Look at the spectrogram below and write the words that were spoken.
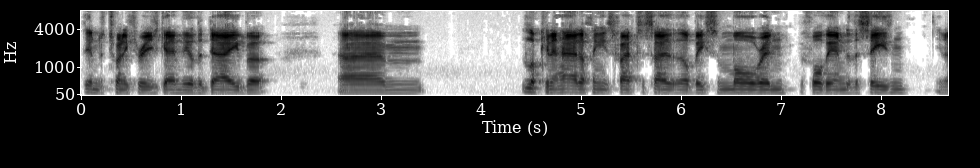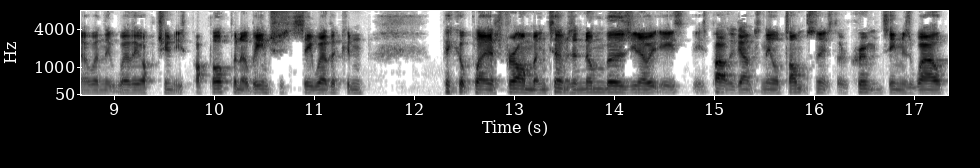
the under 23s game the other day, but um, looking ahead, I think it's fair to say that there'll be some more in before the end of the season. You know, when the, where the opportunities pop up, and it'll be interesting to see where they can pick up players from. But in terms of numbers, you know, it's it's partly down to Neil Thompson. It's the recruitment team as well.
